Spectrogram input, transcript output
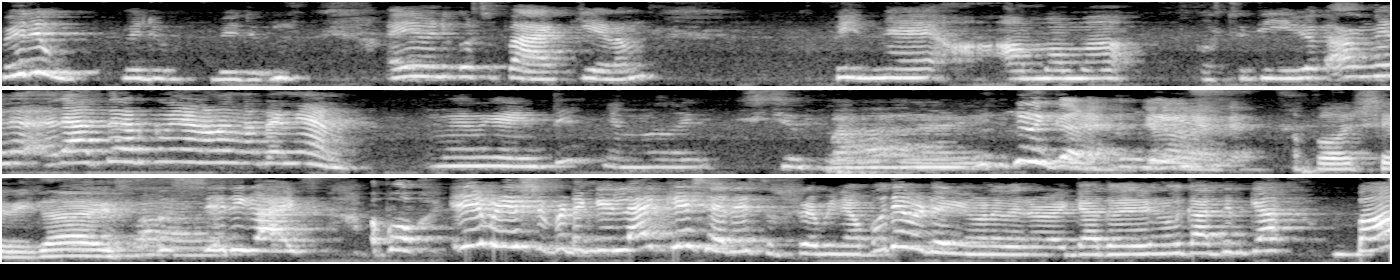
വരും വരും വരും. അതിന് വേണ്ടി കുറച്ച് പാക്ക് ചെയ്യണം. പിന്നെ അമ്മമ്മ കുറച്ച് ടി വി ഒക്കെ അങ്ങനെ രാത്രി കിടക്കുമ്പോൾ ഞങ്ങൾ അങ്ങനെ തന്നെയാണ്. അങ്ങനെ കഴിഞ്ഞിട്ട് ഞങ്ങൾ അപ്പൊ ശരി ഗായ്സ് ശരി ഗൈസ് അപ്പോൾ ഈ വീഡിയോ ഇഷ്ടപ്പെട്ടെങ്കിൽ ലൈക്ക് ചെയ്യുക ഷെയർ ചെയ്യുക സബ്സ്ക്രൈബ് ചെയ്യുക. പുതിയ വീഡിയോ ഞങ്ങൾ വരുന്നതായിരിക്കും അതുവരെ നിങ്ങൾ കാത്തിരിക്കുക ബൈ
